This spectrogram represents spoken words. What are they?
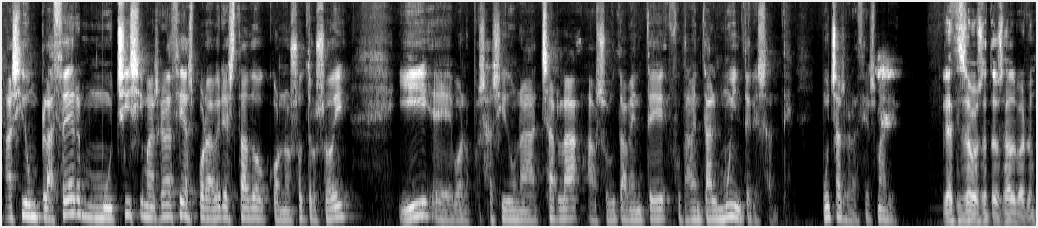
ha sido un placer, muchísimas gracias por haber estado con nosotros hoy y bueno, pues ha sido una charla absolutamente fundamental, muy interesante. Muchas gracias, Mario. Gracias a vosotros, Álvaro.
